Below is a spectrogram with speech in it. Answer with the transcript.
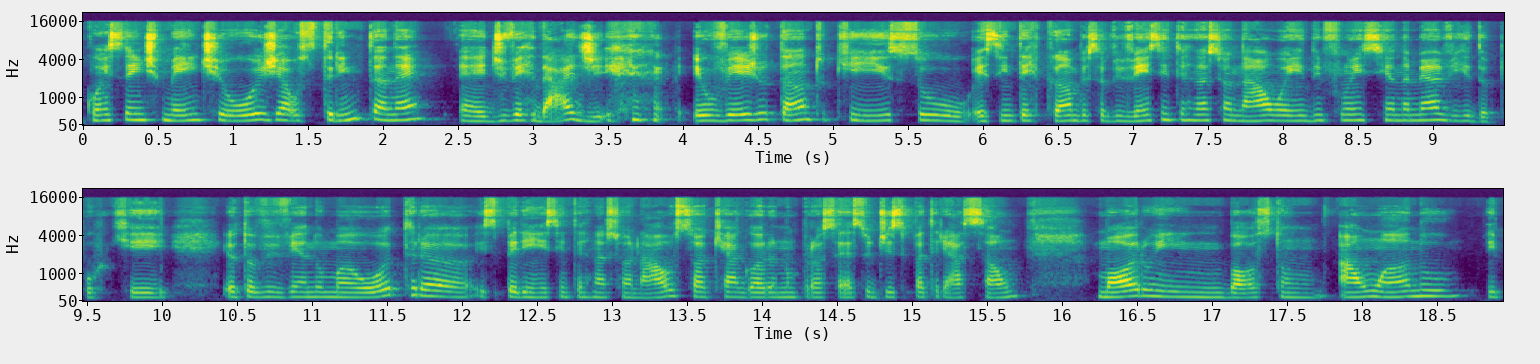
Coincidentemente, hoje, aos 30, né, é, de verdade, eu vejo tanto que isso, esse intercâmbio, essa vivência internacional ainda influencia na minha vida, porque eu estou vivendo uma outra experiência internacional, só que agora num processo de expatriação. Moro em Boston há um ano e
